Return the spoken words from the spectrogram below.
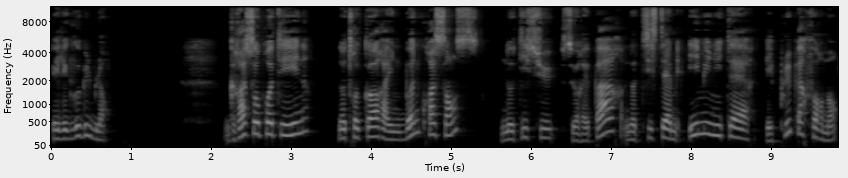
et les globules blancs. Grâce aux protéines, notre corps a une bonne croissance, nos tissus se réparent, notre système immunitaire est plus performant,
